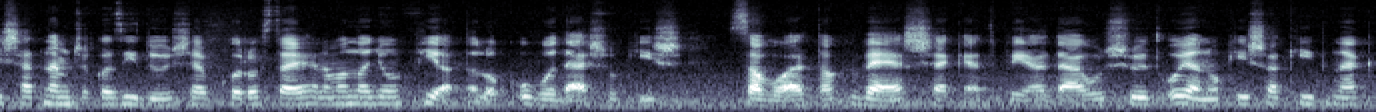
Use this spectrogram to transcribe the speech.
és hát nem csak az idősebb korosztály, hanem a nagyon fiatalok, óvodások is szavaltak verseket például, sőt olyanok is, akiknek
